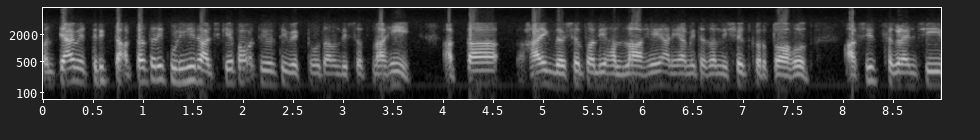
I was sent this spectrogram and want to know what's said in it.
पण त्या व्यतिरिक्त आता तरी कुणीही राजकीय पातळीवरती व्यक्त होताना दिसत नाही. आता हा एक दहशतवादी हल्ला आहे आणि आम्ही त्याचा निषेध करतो आहोत. अशीच सगळ्यांची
